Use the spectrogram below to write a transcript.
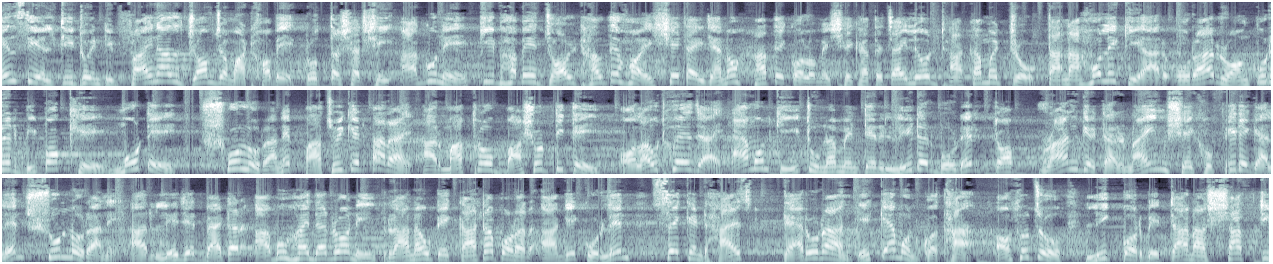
এনসিএল টি টোয়েন্টি ফাইনাল জমজমাট হবে। প্রত্যাশার সেই আগুনে কীভাবে জল ঢালতে হয় সেটাই যেন হাতে কলমে শেখাতে চাইলেও ঢাকা মেট্রো। তা না হলে কি আর ওরা রংপুরের বিপক্ষে মোটে ষোলো রানে পাঁচ উইকেট হারায় আর মাত্র বাষট্টিতেই অল আউট হয়ে যায়। এমনকি টুর্নামেন্টের লিডার বোর্ডের টপ রান গেটার নাইম শেখও ফিরে গেলেন শূন্য রানে। আর লেজের ব্যাটার আবু হায়দার রনি রান আউটে কাটা পড়ার আগে করলেন সেকেন্ড হাইস্ট তেরো রান। এ কেমন কথা? অথচ লিগ পর্বে টানা সাতটি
